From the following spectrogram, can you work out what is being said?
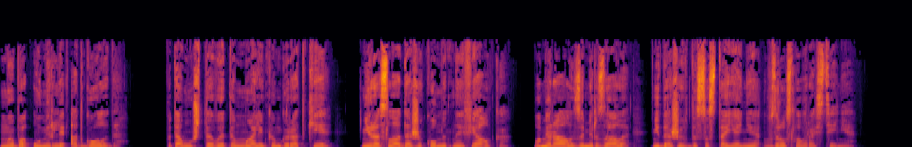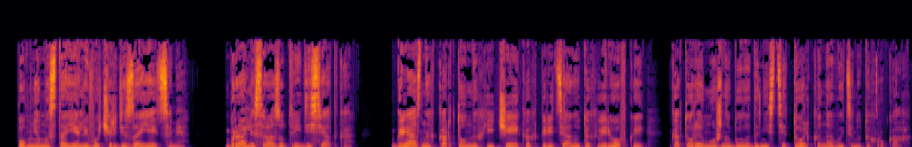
мы бы умерли от голода, потому что в этом маленьком городке не росла даже комнатная фиалка, умирала, замерзала, не дожив до состояния взрослого растения. Помню, мы стояли в очереди за яйцами, брали сразу три десятка, в грязных картонных ячейках, перетянутых веревкой, которые можно было донести только на вытянутых руках.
